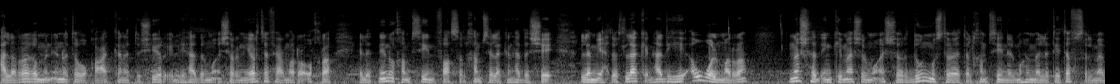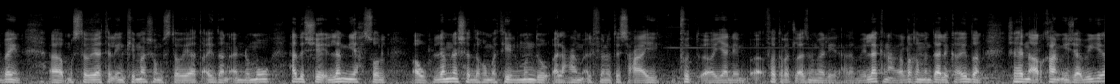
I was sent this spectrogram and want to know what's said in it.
على الرغم من أنه توقعات كانت تشير إلى هذا المؤشر أن يرتفع مرة أخرى إلى 52.5 لكن هذا الشيء لم يحدث. لكن هذه أول مرة نشهد انكماش المؤشر دون مستويات ال 50 المهمة التي تفصل ما بين آه، مستويات الانكماش ومستويات أيضا النمو. هذا الشيء لم يحصل أو لم نشهد له مثيل منذ العام 2009 أي يعني فترة الأزمة المالية العالمية. لكن على الرغم من ذلك أيضا شهدنا أرقام إيجابية.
